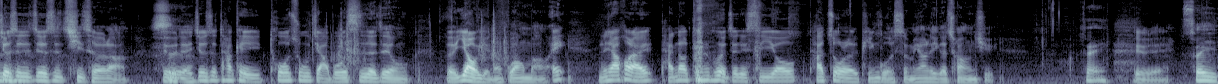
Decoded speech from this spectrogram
就是就是汽车了，对不对？就是他可以拖出贾博士的这种呃耀眼的光芒。哎，人家后来谈到听库克这个 CEO，他做了苹果什么样的一个创举？对，对不对？所以。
